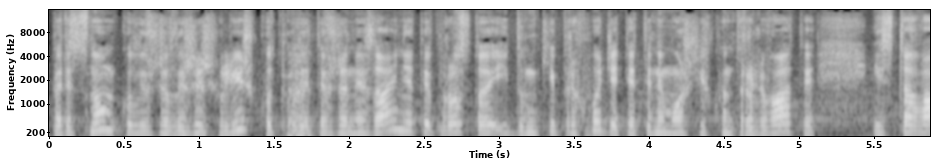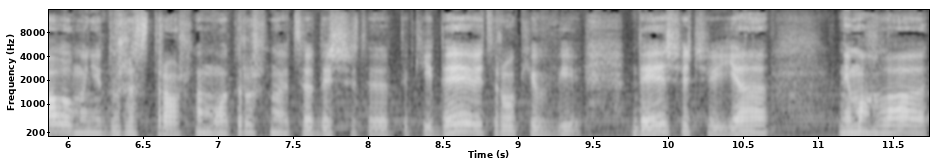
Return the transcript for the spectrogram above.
перед сном, коли вже лежиш у ліжку, коли ти вже не зайнятий, просто і думки приходять, і ти не можеш їх контролювати. І ставало мені дуже страшно, моторошно. Це десь е, такі 9 років, 10. Я не могла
